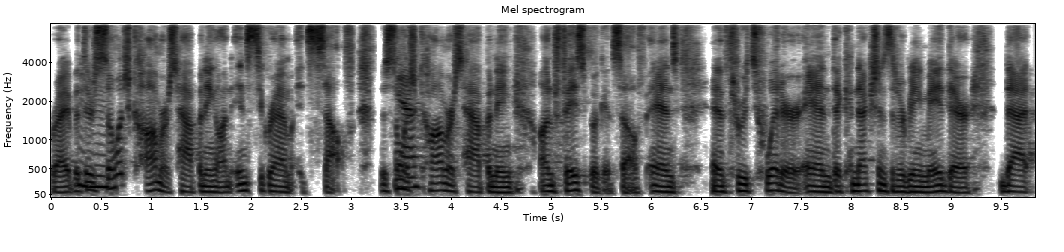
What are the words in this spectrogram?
right? But mm-hmm. there's so much commerce happening on Instagram itself. There's so yeah. much commerce happening on Facebook itself and and through Twitter and the connections that are being made there that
